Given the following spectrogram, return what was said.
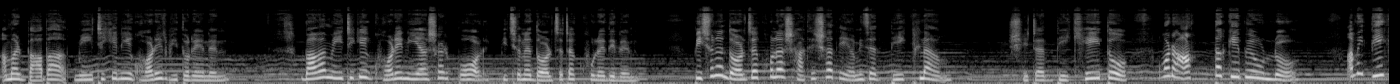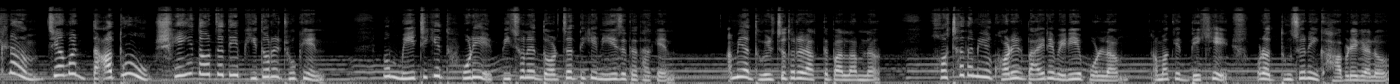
আমার বাবা মেয়েটিকে নিয়ে ঘরের ভিতরে এলেন। বাবা মেয়েটিকে ঘরে নিয়ে আসার পর পিছনে দরজাটা খুলে দিলেন। পিছনে দরজা খোলার সাথে সাথে আমি যা দেখলাম, সেটা দেখেই তো আমার আত্মা কেঁপে উঠল। আমি দেখলাম যে আমার দাদু সেই দরজা দিয়ে ভিতরে ঢোকেন এবং মেয়েটিকে ধরে পিছনের দরজার দিকে নিয়ে যেতে থাকেন। আমি আর ধৈর্য ধরে রাখতে পারলাম না। হঠাৎ আমি ঘরের বাইরে বেরিয়ে পড়লাম। আমাকে দেখে ওরা দুজনেই ঘাবড়ে গেল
